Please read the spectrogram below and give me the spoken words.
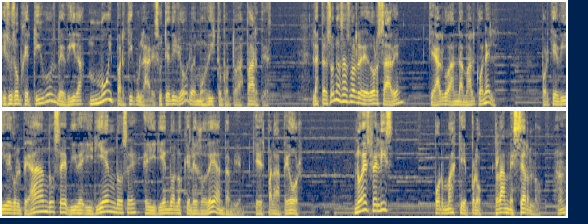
y sus objetivos de vida muy particulares. Usted y yo lo hemos visto por todas partes. Las personas a su alrededor saben que algo anda mal con él, porque vive golpeándose, vive hiriéndose e hiriendo a los que le rodean también, que es para peor. No es feliz por más que proclame serlo. ¿ah?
